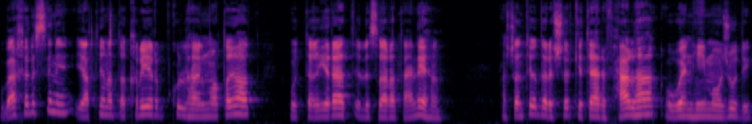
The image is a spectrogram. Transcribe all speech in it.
وبآخر السنة يعطينا تقرير بكل هاي المعطيات والتغييرات اللي صارت عليها عشان تقدر الشركة تعرف حالها ووين هي موجودة.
